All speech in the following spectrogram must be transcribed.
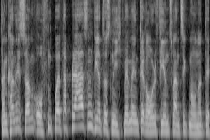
dann kann ich sagen, offenbar, da blasen wir das nicht, wenn man in Tirol 24 Monate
